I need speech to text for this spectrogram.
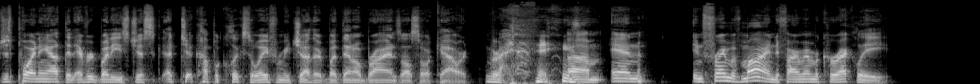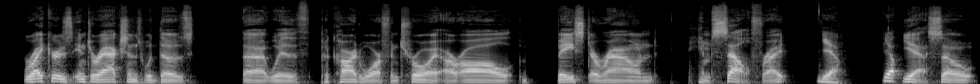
just pointing out that everybody's just a, t- a couple clicks away from each other, but then O'Brien's also a coward. right. Um, and in frame of mind, if I remember correctly, Riker's interactions with those uh, with Picard, Worf, and Troi are all based around himself, right? yeah. Yep. Yeah. So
